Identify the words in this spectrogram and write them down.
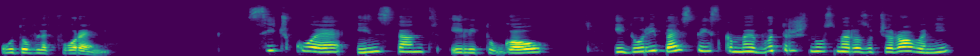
удовлетворение. Всичко е инстант или to go и дори без да искаме вътрешно сме разочаровани,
